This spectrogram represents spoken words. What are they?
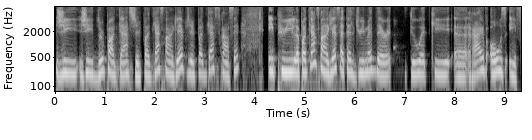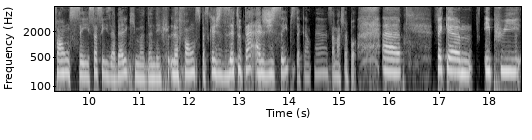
j'ai deux podcasts. J'ai le podcast anglais puis j'ai le podcast français. Et puis le podcast anglais s'appelle Dream It, Dare Do It, qui euh, rêve, ose et fonce. Et ça, c'est Isabelle qui m'a donné le fonce parce que je disais tout le temps agissez, puis c'était comme ah, ça marchait pas. Euh, fait que, et puis,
